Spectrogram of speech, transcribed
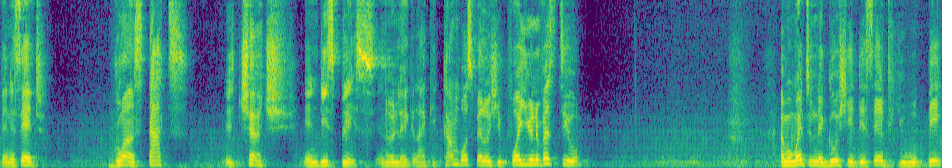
Then he said, go and start a church in this place, you know, like, like a campus fellowship for a university. Oh. And we went to negotiate. They said you will pay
